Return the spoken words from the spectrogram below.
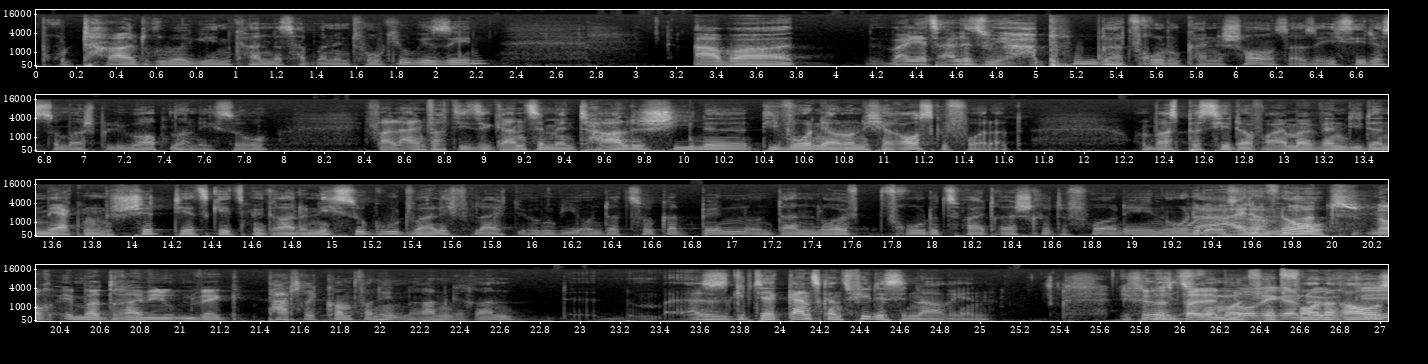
brutal drüber gehen kann, das hat man in Tokio gesehen. Aber weil jetzt alle so, ja, puh, da hat Frodo keine Chance. Also ich sehe das zum Beispiel überhaupt noch nicht so, weil einfach diese ganze mentale Schiene, die wurden ja auch noch nicht herausgefordert. Und was passiert auf einmal, wenn die dann merken, shit, jetzt geht es mir gerade nicht so gut, weil ich vielleicht irgendwie unterzuckert bin und dann läuft Frodo zwei, drei Schritte vor denen oder, oder I don't know. noch immer drei Minuten weg. Patrick kommt von hinten rangerannt. Also es gibt ja ganz, ganz viele Szenarien. Ich finde das bei den Norwegern vorne raus.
